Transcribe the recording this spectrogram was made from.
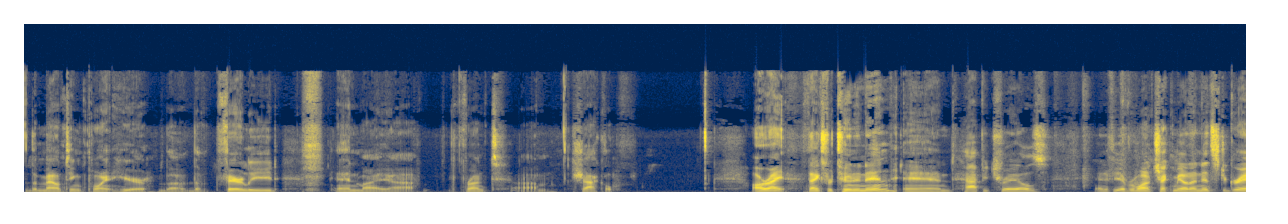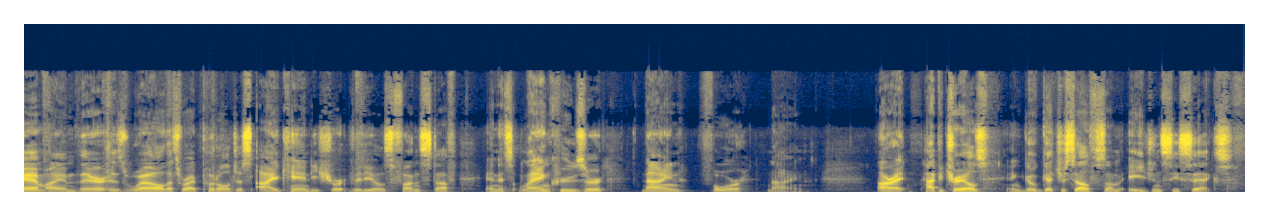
the mounting point here, the, the fairlead and my uh, front um, shackle. All right, thanks for tuning in and happy trails. And if you ever want to check me out on Instagram, I am there as well. That's where I put all just eye candy, short videos, fun stuff. And it's Land Cruiser 949. All right, happy trails and go get yourself some Agency 6.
